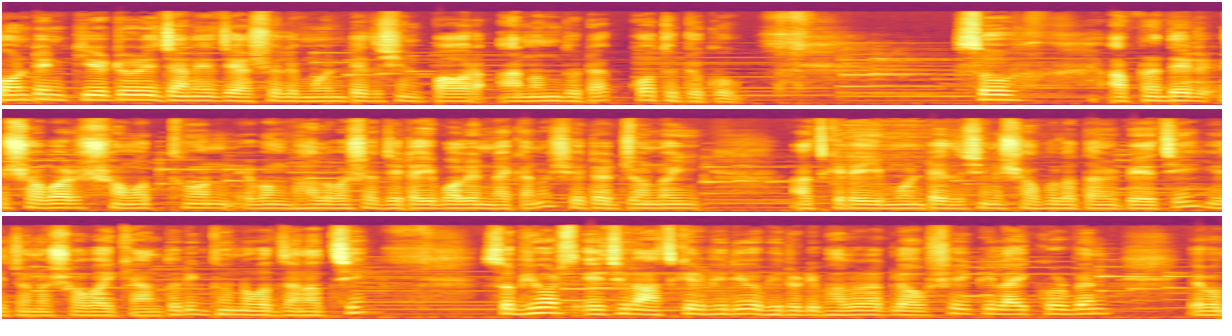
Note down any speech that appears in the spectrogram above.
কন্টেন্ট ক্রিয়েটরই জানে যে আসলে মনিটাইজেশন পাওয়ার আনন্দটা কতটুকু। সো আপনাদের সবার সমর্থন এবং ভালোবাসা যেটাই বলেন না কেন, সেটার জন্যই আজকের এই মনিটাইজেশনের সফলতা আমি পেয়েছি। এই জন্য সবাইকে আন্তরিক ধন্যবাদ জানাচ্ছি। সো ভিউয়ার্স এই ছিল আজকের ভিডিও ভিডিওটি ভালো লাগলে অবশ্যই একটি লাইক করবেন এবং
